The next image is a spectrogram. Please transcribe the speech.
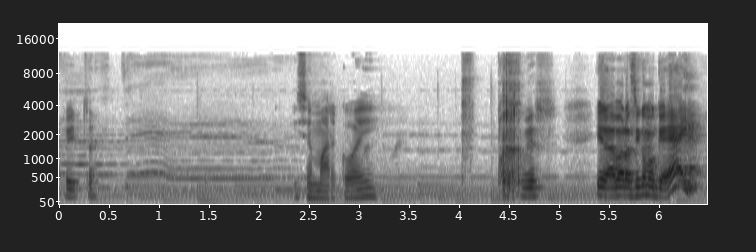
Ahorita. Y se marcó ahí. ¿Ves? Y el Álvaro así como que.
